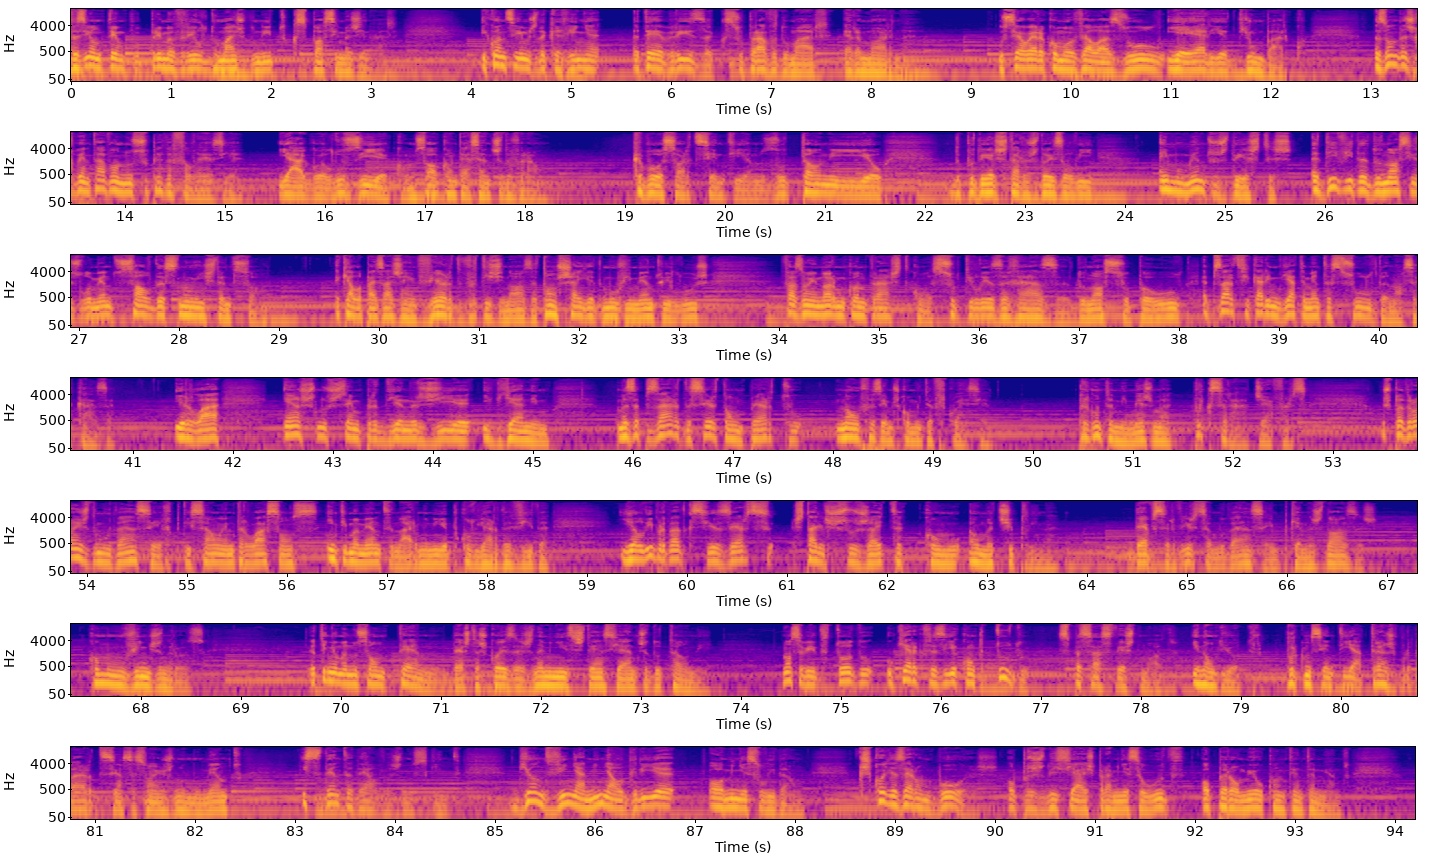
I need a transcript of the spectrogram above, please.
Fazia um tempo primaveril do mais bonito que se possa imaginar. E quando saímos da carrinha, até a brisa que soprava do mar era morna. O céu era como a vela azul e aérea de um barco. As ondas rebentavam no sopé da falésia e a água luzia como só acontece antes do verão. Que boa sorte sentíamos, o Tony e eu, de poder estar os dois ali. Em momentos destes, a dívida do nosso isolamento salda-se num instante só. Aquela paisagem verde, vertiginosa, tão cheia de movimento e luz, faz um enorme contraste com a subtileza rasa do nosso Paul, apesar de ficar imediatamente a sul da nossa casa. Ir lá enche-nos sempre de energia e de ânimo, mas apesar de ser tão perto, não o fazemos com muita frequência. Pergunta-me mesma por que será, Jeffers? Os padrões de mudança e repetição entrelaçam-se intimamente na harmonia peculiar da vida e a liberdade que se exerce está-lhes sujeita como a uma disciplina. Deve servir-se a mudança em pequenas doses, como um vinho generoso. Eu tinha uma noção tenue destas coisas na minha existência antes do Tony. Não sabia de todo o que era que fazia com que tudo se passasse deste modo e não de outro, porque me sentia a transbordar de sensações no momento e sedenta delas no seguinte. De onde vinha a minha alegria ou a minha solidão? Que escolhas eram boas ou prejudiciais para a minha saúde ou para o meu contentamento?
